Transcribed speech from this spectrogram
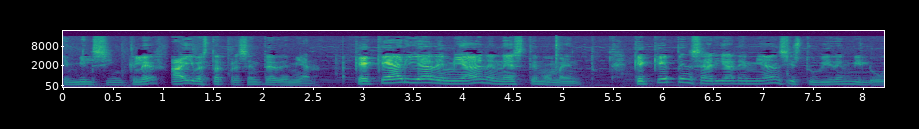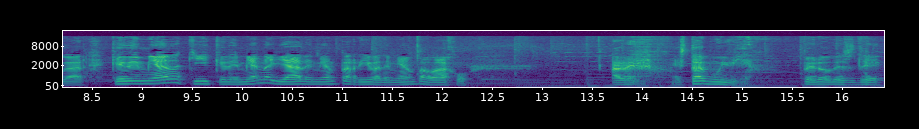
Emil Sinclair, ahí va a estar presente Demian. ¿Qué, qué haría Demian en este momento? ¿Qué, ¿Qué pensaría Demian si estuviera en mi lugar? Que Demian aquí, que Demian allá, Demian para arriba, Demian para abajo. A ver, está muy bien pero desde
